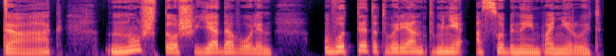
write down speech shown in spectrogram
так, ну что ж, я доволен. Вот этот вариант мне особенно импонирует».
